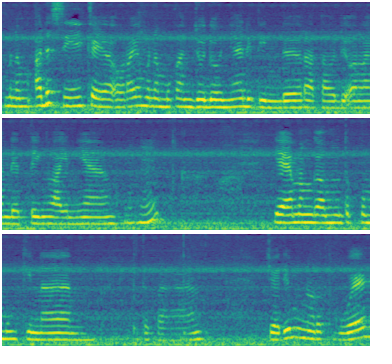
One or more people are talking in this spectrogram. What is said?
menem- ada sih kayak orang yang menemukan jodohnya di Tinder atau di online dating lainnya. Mhm. ya emang gak menutup kemungkinan gitu kan. Jadi menurut gue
